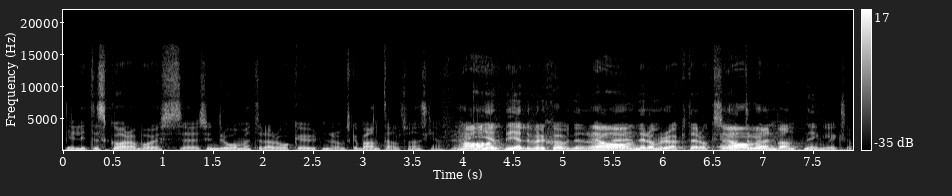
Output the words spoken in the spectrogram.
Det är lite Skaraborgs syndromet det där att åka ut när de ska banta Allsvenskan. Ja. Det, gällde väl Skövde när, ja. de, när de rök där också, ja, att det men, var en bantning liksom.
